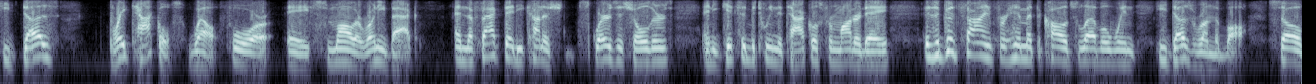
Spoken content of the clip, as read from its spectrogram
He does break tackles well for a smaller running back. And the fact that he kind of squares his shoulders and he gets in between the tackles for Mater Dei is a good sign for him at the college level when he does run the ball. So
